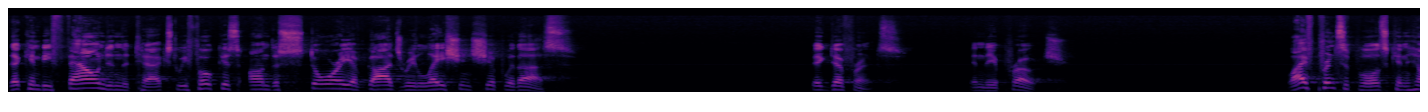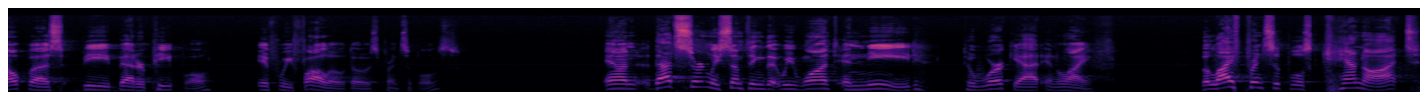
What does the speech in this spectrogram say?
that can be found in the text. We focus on the story of God's relationship with us. Big difference in the approach. Life principles can help us be better people if we follow those principles. And that's certainly something that we want and need to work at in life. But life principles cannot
